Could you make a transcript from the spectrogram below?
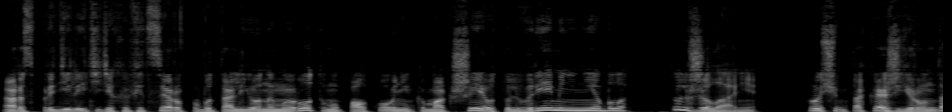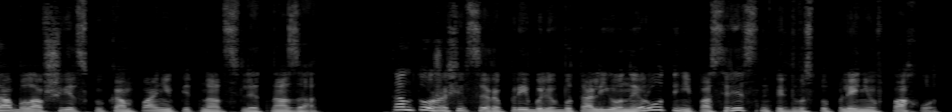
А распределить этих офицеров по батальонам и ротам у полковника Макшеева то ли времени не было, то ли желания. Впрочем, такая же ерунда была в шведскую кампанию 15 лет назад. Там тоже офицеры прибыли в батальоны и роты непосредственно перед выступлением в поход.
